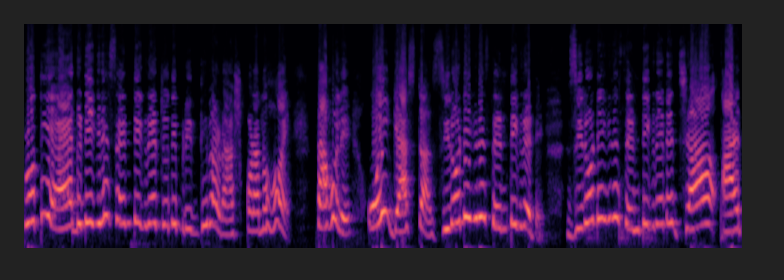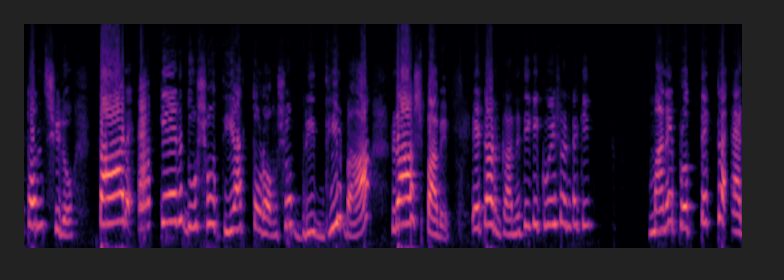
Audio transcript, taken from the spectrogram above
প্রতি এক ডিগ্রি সেন্টিগ্রেড যদি বৃদ্ধি বা হ্রাস করানো হয়, তাহলে ওই গ্যাসটা জিরো ডিগ্রি সেন্টিগ্রেডে, জিরো ডিগ্রি সেন্টিগ্রেডে যা আয়তন ছিল, তার একের দুশো তিয়াত্তর অংশ বৃদ্ধি বা হ্রাস পাবে। এটার গাণিতিক ইকুয়েশনটা কি? মানে প্রত্যেকটা এক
